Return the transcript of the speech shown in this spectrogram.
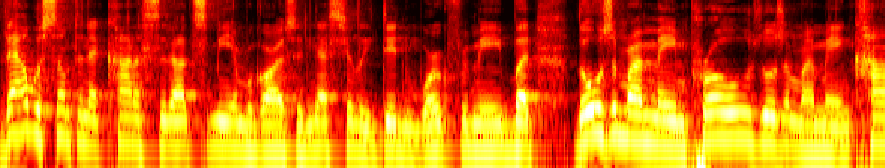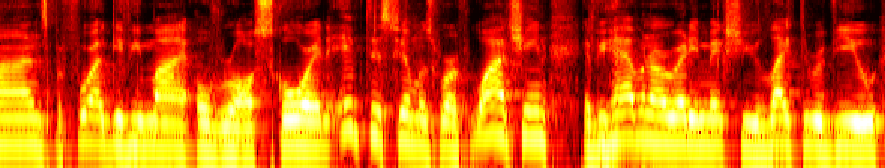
that was something that kind of stood out to me in regards to necessarily didn't work for me. But those are my main pros, those are my main cons. Before I give you my overall score, and if this film is worth watching, if you haven't already, make sure you like the review,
